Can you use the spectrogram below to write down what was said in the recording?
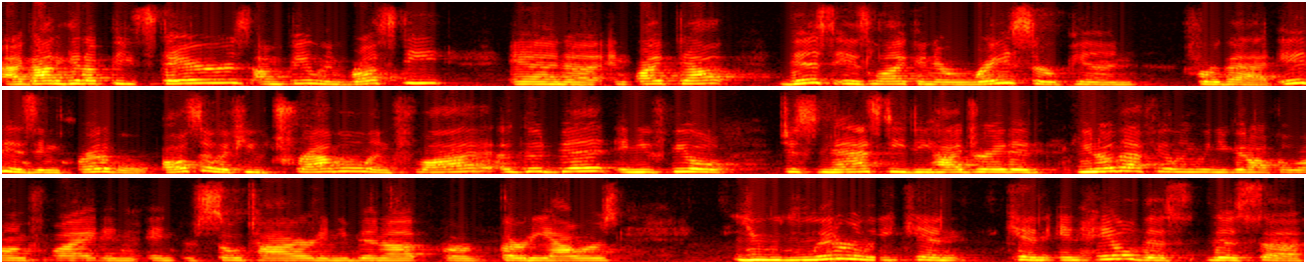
i got to get up these stairs i'm feeling rusty and uh, and wiped out this is like an eraser pen for that. It is incredible. Also if you travel and fly a good bit and you feel just nasty dehydrated you know that feeling when you get off a long flight and, and you're so tired and you've been up for 30 hours? You literally can can inhale this this uh,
